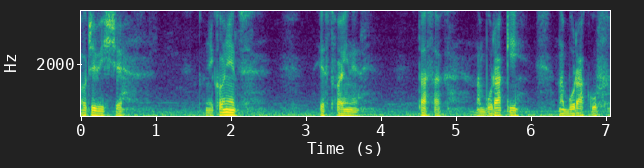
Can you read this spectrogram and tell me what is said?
Oczywiście to nie koniec. Jest fajny tasak na buraki, na buraków.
